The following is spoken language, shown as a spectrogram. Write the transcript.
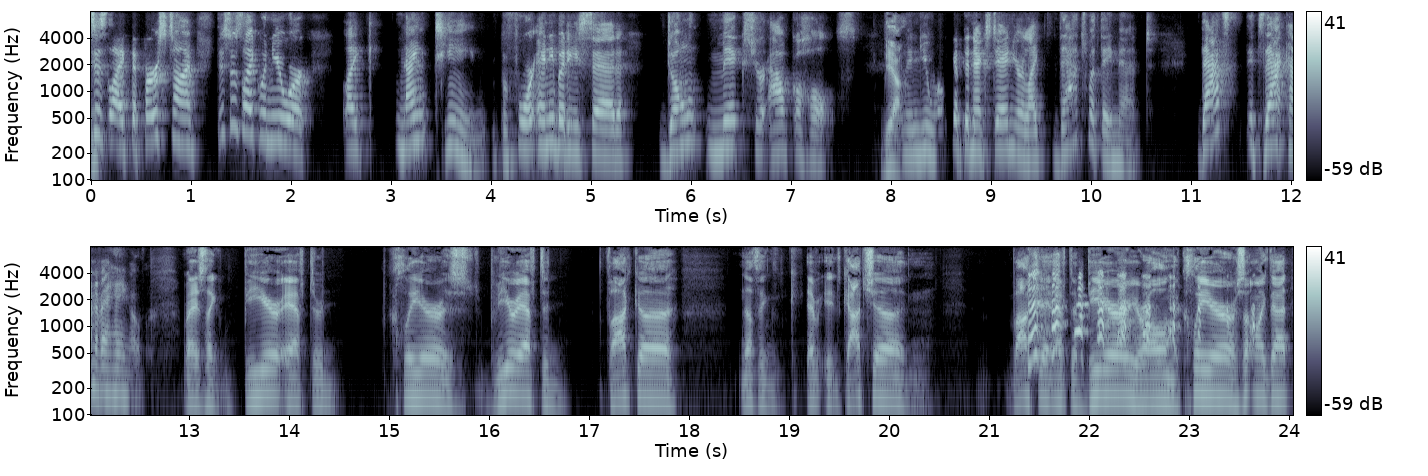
This is like the first time. This was like when you were like 19, before anybody said, "Don't mix your alcohols." yeah And then you wake up the next day and you're like, "That's what they meant." That's it's that kind of a hangover. right. It's like beer after clear is beer after vodka. Nothing. It's gotcha and vodka after beer. You're all in the clear or something like that.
